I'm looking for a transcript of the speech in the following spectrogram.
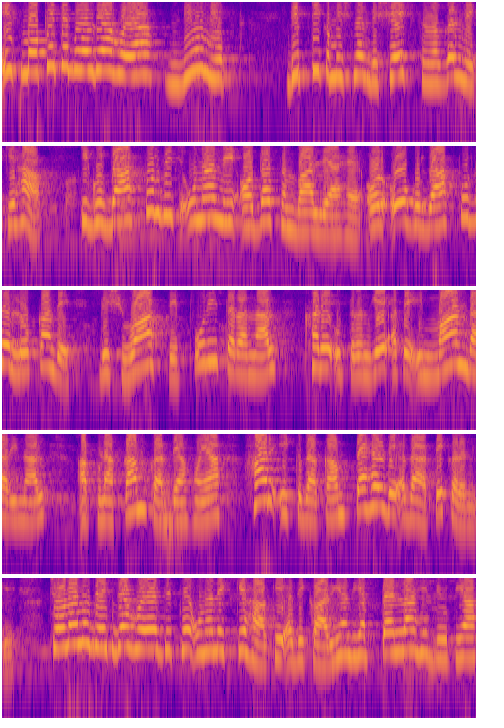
ਇਸ ਮੌਕੇ ਤੇ ਬੋਲਦਿਆਂ ਹੋਇਆ ਨਿਊ ਨਿਯੁਕਤ ਡਿਪਟੀ ਕਮਿਸ਼ਨਰ ਵਿਸ਼ੇਸ਼ ਸਨਗਲ ਨੇ ਕਿਹਾ ਕਿ ਗੁਰਦਾਸਪੁਰ ਵਿੱਚ ਉਹਨਾਂ ਨੇ ਅਹੁਦਾ ਸੰਭਾਲ ਲਿਆ ਹੈ ਔਰ ਉਹ ਗੁਰਦਾਸਪੁਰ ਦੇ ਲੋਕਾਂ ਦੇ ਵਿਸ਼ਵਾਸ ਤੇ ਪੂਰੀ ਤਰ੍ਹਾਂ ਨਾਲ ਖਰੇ ਉਤਰਨਗੇ ਅਤੇ ਇਮਾਨਦਾਰੀ ਨਾਲ ਆਪਣਾ ਕੰਮ ਕਰਦਿਆਂ ਹੋਇਆਂ ਹਰ ਇੱਕ ਦਾ ਕੰਮ ਪਹਿਲ ਦੇ ਆਧਾਰ ਤੇ ਕਰਨਗੇ। ਚੋਣਾਂ ਨੂੰ ਦੇਖਦਿਆਂ ਹੋਇਆਂ ਜਿੱਥੇ ਉਹਨਾਂ ਨੇ ਕਿਹਾ ਕਿ ਅਧਿਕਾਰੀਆਂ ਦੀਆਂ ਪਹਿਲਾਂ ਹੀ ਡਿਊਟੀਆਂ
